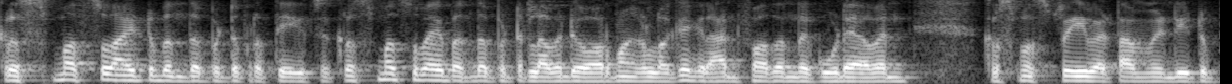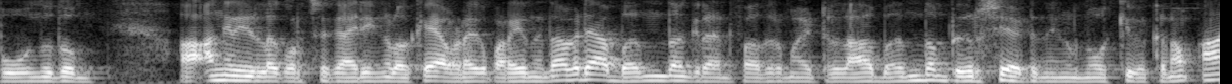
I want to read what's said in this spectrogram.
ക്രിസ്മസുമായിട്ട് ബന്ധപ്പെട്ട് പ്രത്യേകിച്ച് ക്രിസ്മസുമായി ബന്ധപ്പെട്ടുള്ള അവന്റെ ഓർമ്മകളിലൊക്കെ ഗ്രാൻഡ് ഫാദറിന്റെ കൂടെ അവൻ ക്രിസ്മസ് ട്രീ വെട്ടാൻ വേണ്ടിയിട്ട് പോകുന്നതും അങ്ങനെയുള്ള കുറച്ച് കാര്യങ്ങളൊക്കെ അവിടെ പറയുന്നുണ്ട്. അവന്റെ ആ ബന്ധം ഗ്രാൻഡ് ഫാദറുമായിട്ടുള്ള ആ ബന്ധം തീർച്ചയായിട്ടും നിങ്ങൾ നോക്കി വെക്കണം. ആ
